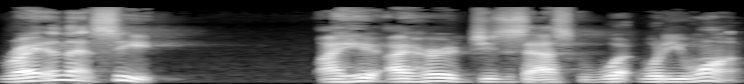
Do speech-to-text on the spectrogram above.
right in that seat, I, hear, I heard Jesus ask, what, what do you want?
